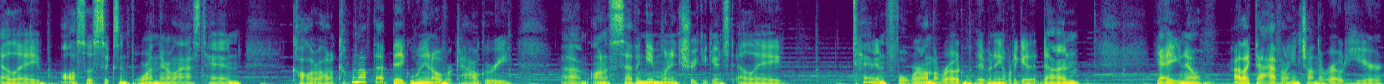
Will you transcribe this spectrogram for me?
LA also 6 and 4 in their last 10. Colorado coming off that big win over Calgary um, on a seven game winning streak against LA. 10 and 4 on the road where they've been able to get it done. Yeah, you know, I like the Avalanche on the road here.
